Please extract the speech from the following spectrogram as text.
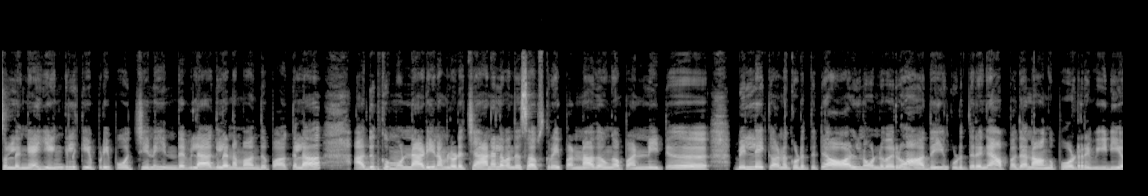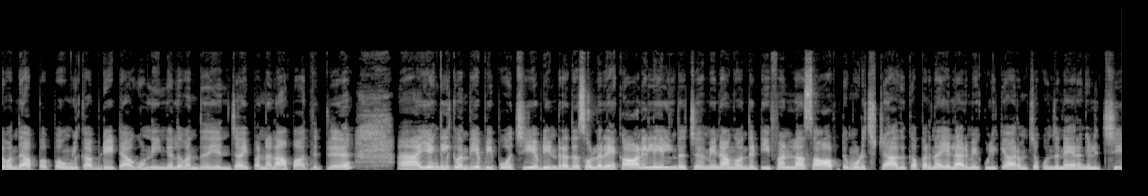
சொல்லுங்கள் எங்களுக்கு எப்படி போச்சுன்னு இந்த விழாக்கில் நம்ம வந்து பார்க்கலாம். அதுக்கு முன்னாடி நம்மளோட சேனலை வந்து சப்ஸ்கிரைப் பண்ணாதவங்க பண்ணிவிட்டு பெல்லைக்கானை கொடுத்துட்டு ஆள்னு ஒன்று வரும் அதையும் கொடுத்துருங்க. அப்போ தான் நாங்கள் போடுற வீடியோ வந்து அப்பப்போ உங்களுக்கு அப்டேட் ஆகும். நீங்களும் வந்து என்ஜாய் பண்ணலாம் பார்த்துட்டு. எங்களுக்கு வந்து எப்படி போ போச்சு அப்படின்றத சொல்லுறேன். காலையில் எழுந்திரிச்சதுமே நாங்கள் வந்து டிஃபன்லாம் சாப்பிட்டு முடிச்சுட்டு அதுக்கப்புறம் தான் எல்லாருமே குளிக்க ஆரம்பித்தோம் கொஞ்சம் நேரம் கழித்து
